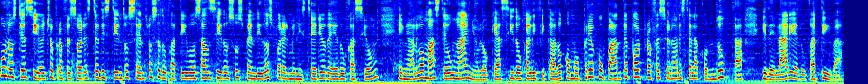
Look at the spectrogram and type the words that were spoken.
unos 18 profesores de distintos centros educativos han sido suspendidos por el Ministerio de Educación en algo más de un año, lo que ha sido calificado como preocupante por profesionales de la conducta y del área educativa.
